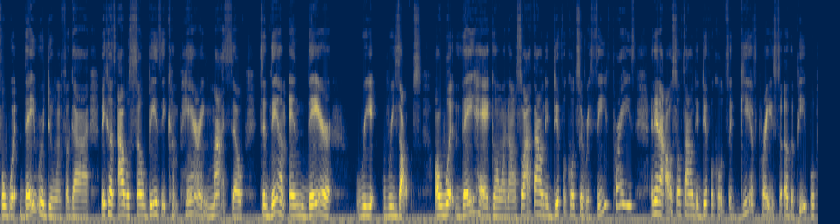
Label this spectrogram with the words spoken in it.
for what they were doing for God because I was so busy comparing myself to them and their re- results or what they had going on. So I found it difficult to receive praise. And then I also found it difficult to give praise to other people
